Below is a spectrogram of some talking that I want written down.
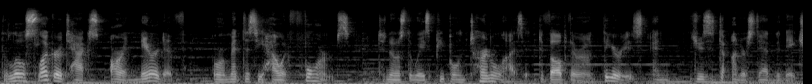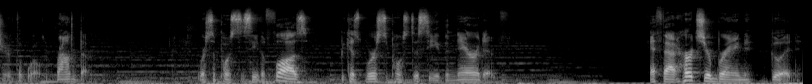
The little slugger attacks are a narrative, and we're meant to see how it forms, to notice the ways people internalize it, develop their own theories, and use it to understand the nature of the world around them. We're supposed to see the flaws because we're supposed to see the narrative. If that hurts your brain, good.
